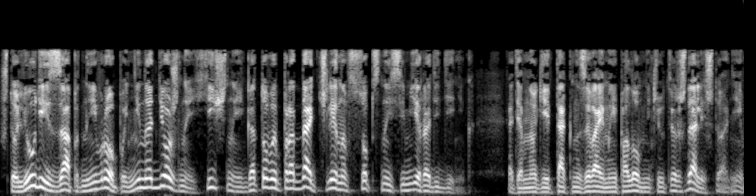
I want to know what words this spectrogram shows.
что люди из Западной Европы ненадежные, хищные и готовы продать членов собственной семьи ради денег. Хотя многие так называемые паломники утверждали, что они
